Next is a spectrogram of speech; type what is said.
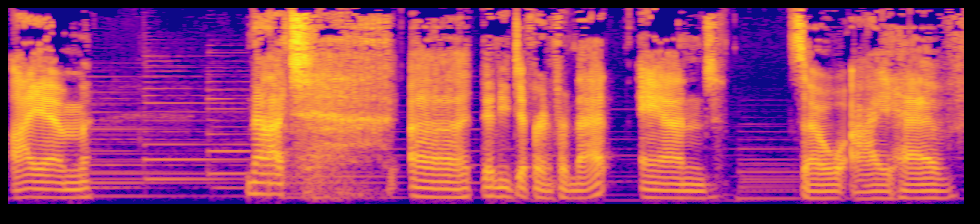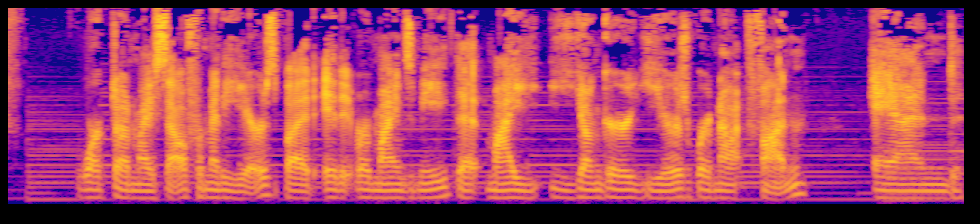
I am not uh, any different from that, and so I have worked on myself for many years, but it, it reminds me that my younger years were not fun, and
